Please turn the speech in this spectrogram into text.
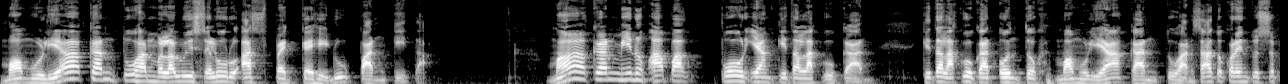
memuliakan Tuhan melalui seluruh aspek kehidupan kita. Makan minum apa pun yang kita lakukan, kita lakukan untuk memuliakan Tuhan. 1 Korintus 10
